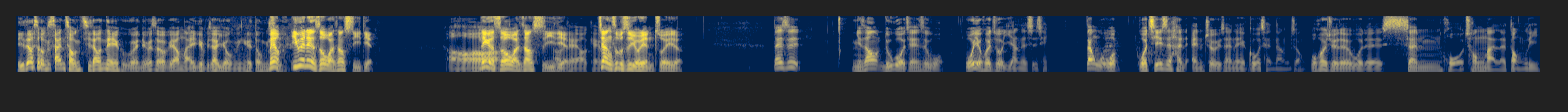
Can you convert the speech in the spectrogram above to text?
你都从三重骑到内湖了，你为什么不要买一个比较有名的东西？没有，因为那个时候晚上十一点，哦哦，那个时候晚上十一点，OK OK，这样是不是有点追了？但是你知道，如果今天是我，我也会做一样的事情。但我我我其实很 enjoy 在那个过程当中，我会觉得我的生活充满了动力，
